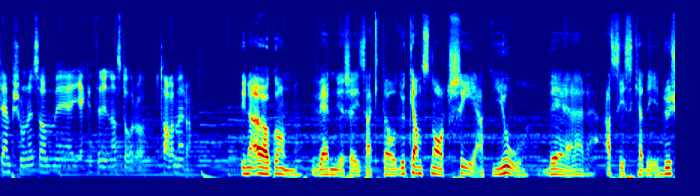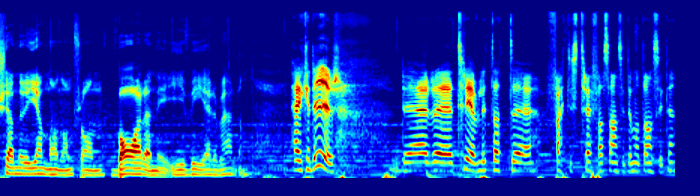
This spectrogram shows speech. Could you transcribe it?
den personen som Jekaterina står och talar med då. Dina ögon vänjer sig sakta och du kan snart se att jo, det är Aziz Kadir. Du känner igen honom från baren i VR-världen. Herr Kadir, det är eh, trevligt att eh, faktiskt träffas ansikte mot ansikte.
